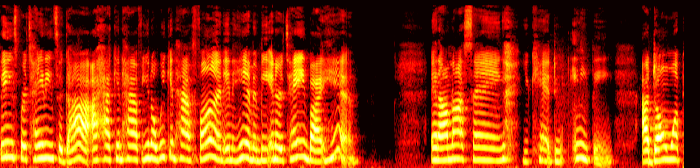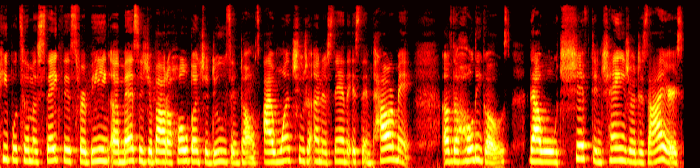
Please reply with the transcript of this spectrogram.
things pertaining to God. I can have, you know, we can have fun in Him and be entertained by Him. And I'm not saying you can't do anything. I don't want people to mistake this for being a message about a whole bunch of do's and don'ts. I want you to understand that it's the empowerment of the Holy Ghost that will shift and change your desires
